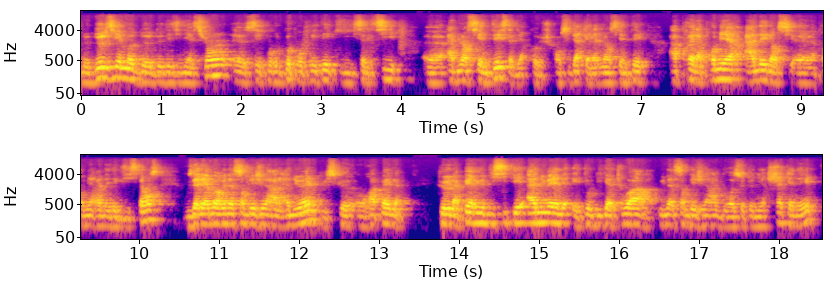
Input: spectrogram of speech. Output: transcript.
Le deuxième mode de, désignation, euh, c'est pour une copropriété qui, celle-ci, euh, a de l'ancienneté, c'est-à-dire que je considère qu'elle a de l'ancienneté après la première année euh, d'existence. Vous allez avoir une assemblée générale annuelle, puisqu'on rappelle que la périodicité annuelle est obligatoire. Une assemblée générale doit se tenir chaque année.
